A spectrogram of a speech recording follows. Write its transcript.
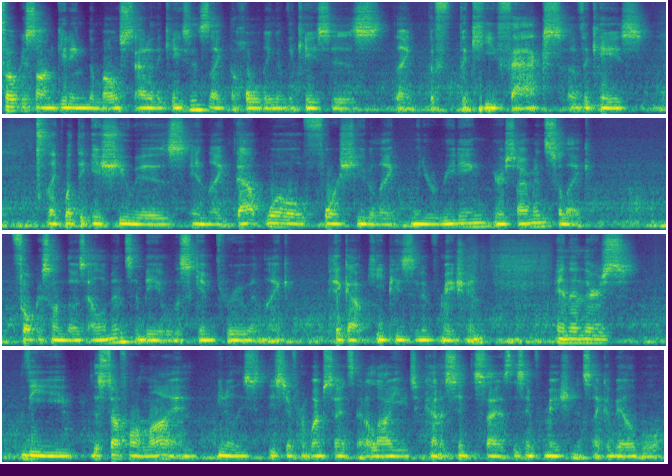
focus on getting the most out of the cases, like the holding of the cases, like the, the key facts of the case, like what the issue is, and like that will force you to like when you're reading your assignments to like focus on those elements and be able to skim through and like pick out key pieces of information. And then there's the the stuff online, you know, these these different websites that allow you to kind of synthesize this information. It's like available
